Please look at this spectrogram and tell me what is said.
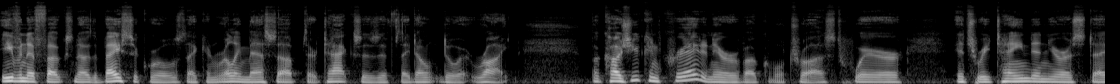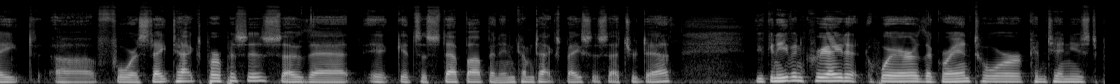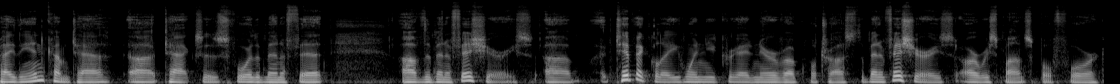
even if folks know the basic rules, they can really mess up their taxes if they don't do it right. Because you can create an irrevocable trust where it's retained in your estate uh, for estate tax purposes so that it gets a step up in income tax basis at your death you can even create it where the grantor continues to pay the income ta- uh, taxes for the benefit of the beneficiaries. Uh, typically, when you create an irrevocable trust, the beneficiaries are responsible for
